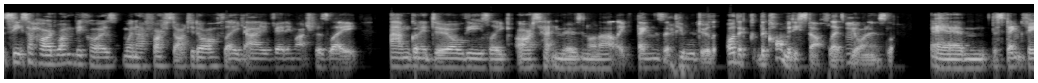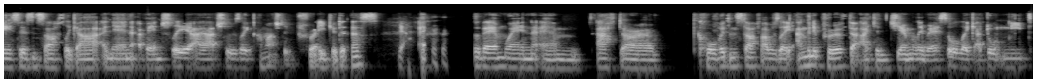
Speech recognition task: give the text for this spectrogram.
see, it's a hard one because when I first started off, like I very much was like, I'm gonna do all these like arse hitting moves and all that, like things that people do, like all the the comedy stuff. Let's be Mm. honest, like, um, the stink faces and stuff like that. And then eventually, I actually was like, I'm actually pretty good at this. Yeah. so then, when um after COVID and stuff, I was like, I'm going to prove that I can generally wrestle. Like, I don't need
